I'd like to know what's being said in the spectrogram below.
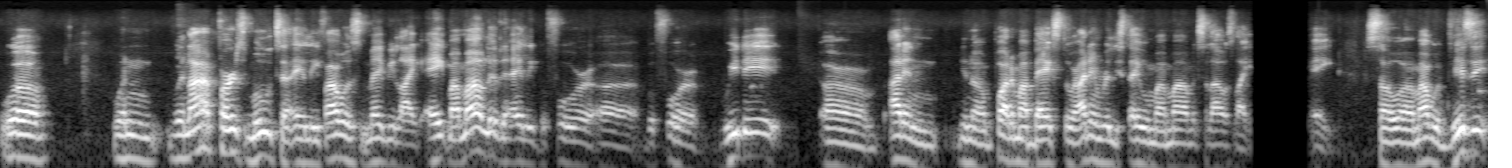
well when when I first moved to Alief, I was maybe like eight. My mom lived in Alief before uh, before we did. Um, I didn't, you know, part of my backstory. I didn't really stay with my mom until I was like eight. So um, I would visit,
